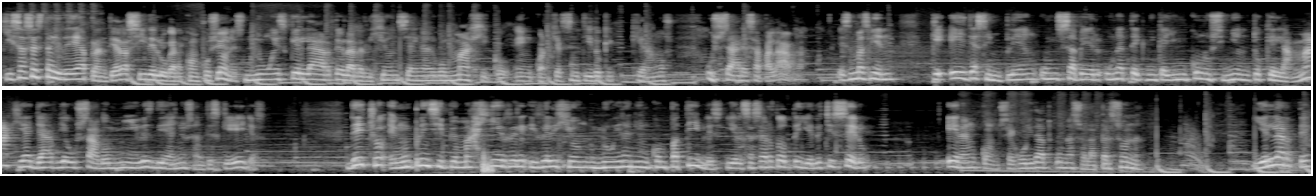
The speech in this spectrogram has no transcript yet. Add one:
quizás esta idea planteada así de lugar a confusiones. No es que el arte o la religión sean algo mágico en cualquier sentido que queramos usar esa palabra. Es más bien que ellas emplean un saber, una técnica y un conocimiento que la magia ya había usado miles de años antes que ellas. De hecho, en un principio magia y religión no eran incompatibles y el sacerdote y el hechicero eran con seguridad una sola persona. Y el arte,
